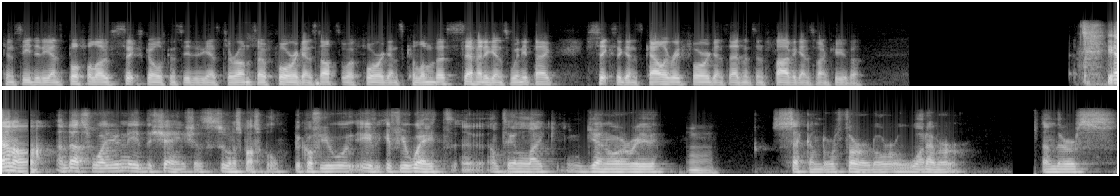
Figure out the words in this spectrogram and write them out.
conceded against Buffalo, six goals conceded against Toronto, four against Ottawa, four against Columbus, seven against Winnipeg, six against Calgary, four against Edmonton, five against Vancouver. Yeah, no, and that's why you need the change as soon as possible. Because you, if if you wait uh, until like January Mm. second or third or whatever, then there's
